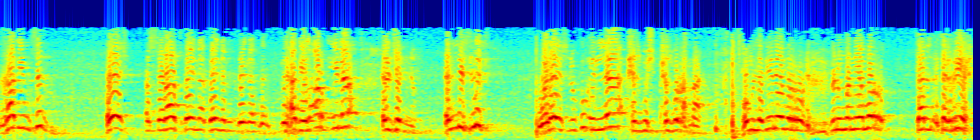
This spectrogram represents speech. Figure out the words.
غادي يمتد. إيش؟ الصراط بين بين بين من هذه الأرض إلى الجنة. اللي سلك ولا يسلك إلا حزب حزب الرحمن. هم الذين يمرون. منهم من يمر. كالريح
